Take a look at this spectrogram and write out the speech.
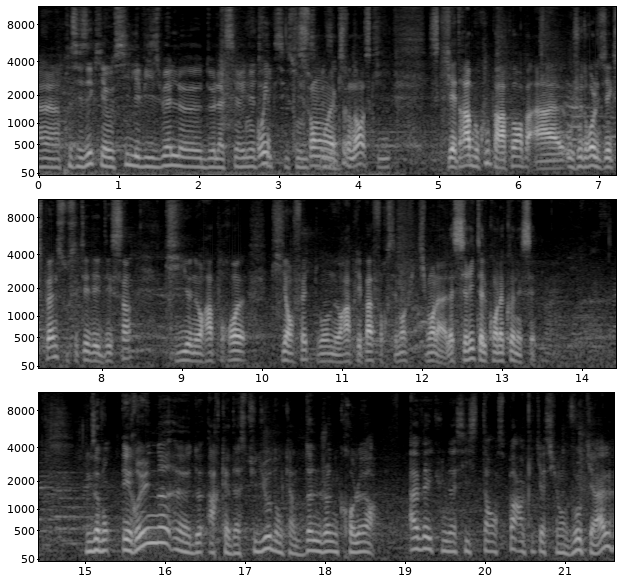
À préciser qu'il y a aussi les visuels euh, de la série Netflix qui qui sont, sont, euh, qui sont dans ce qui, ce qui aidera beaucoup par rapport au jeu de rôle The Expense où c'était des dessins qui, ne qui en fait ne rappelaient pas forcément effectivement la, série telle qu'on la connaissait. Nous avons Erune euh, de Arcada Studio, donc un dungeon crawler avec une assistance par application vocale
